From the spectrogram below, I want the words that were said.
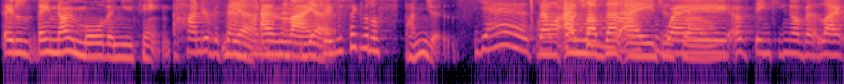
they they know more than you think, Hundred percent. Yeah. Hundred and like Yeah. they're just like little sponges. Yes, Oh, that's I such love a that nice age as way of thinking of it. Like,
